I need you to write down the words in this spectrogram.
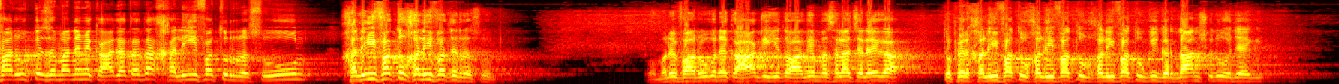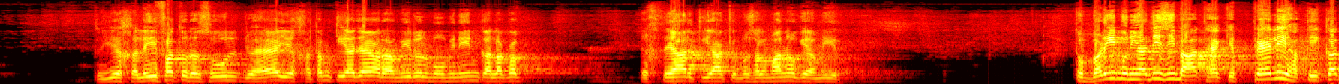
فاروق کے زمانے میں کہا جاتا تھا خلیفۃ الرسول خلیفت خلیفت الرسول۔ عمر فاروق نے کہا کہ یہ تو آگے مسئلہ چلے گا تو پھر خلیفہ تو خلیفہ تو خلیفہ تو کی گردان شروع ہو جائے گی۔ تو یہ خلیفت رسول جو ہے یہ ختم کیا جائے اور امیر المومنین کا لقب اختیار کیا کہ مسلمانوں کے امیر۔ تو بڑی بنیادی سی بات ہے کہ پہلی حقیقت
